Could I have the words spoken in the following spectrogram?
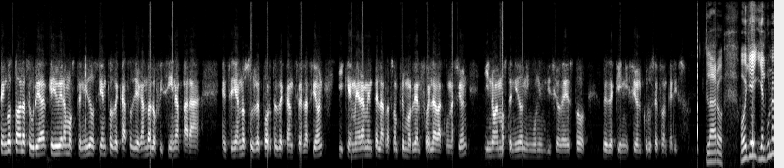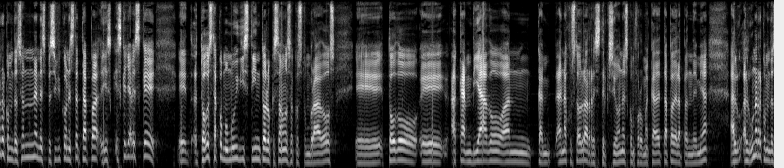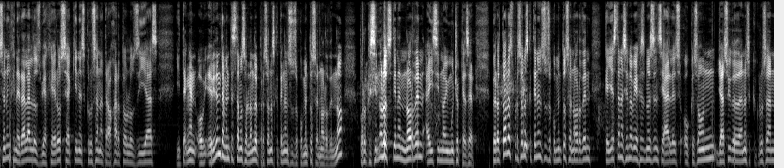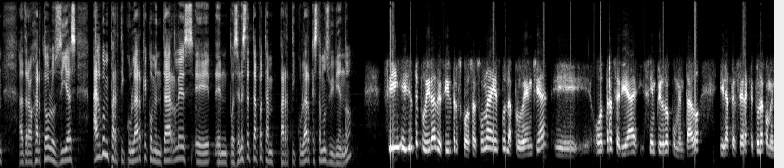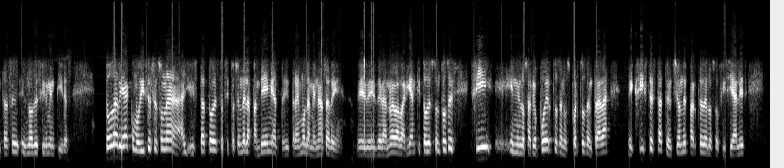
tengo toda la seguridad que hubiéramos tenido cientos de casos llegando a la oficina para enseñarnos sus reportes de cancelación y que meramente la razón primordial fue la vacunación y no hemos tenido ningún indicio de esto desde que inició el cruce fronterizo. Claro. Oye, ¿y alguna recomendación en específico en esta etapa? Es, que ya ves que eh, todo está como muy distinto a lo que estábamos acostumbrados. Eh, todo eh, ha cambiado, han, han, ajustado las restricciones conforme a cada etapa de la pandemia. ¿Alguna recomendación en general a los viajeros, sea quienes cruzan a trabajar todos los días y tengan, evidentemente estamos hablando de personas que tengan sus documentos en orden, ¿no? Porque si no los tienen en orden, ahí sí no hay mucho que hacer. Pero todas las personas que tienen sus documentos en orden, que ya están haciendo viajes no esenciales o que son ya ciudadanos y que cruzan a trabajar todos los días, algo en particular que comentarles eh, en, pues en esta etapa tan particular que estamos viviendo? Sí, eh, yo te pudiera decir tres cosas. Una es pues la prudencia, eh, otra sería siempre ir documentado y la tercera que tú la comentaste es no decir mentiras. Todavía, como dices, es una está toda esta situación de la pandemia, traemos la amenaza de, de, la nueva variante y todo esto. Entonces, sí, en los aeropuertos, en los puertos de entrada, existe esta atención de parte de los oficiales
